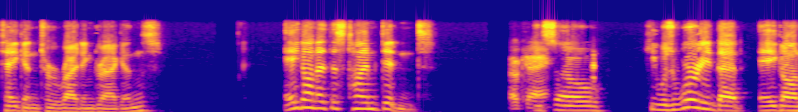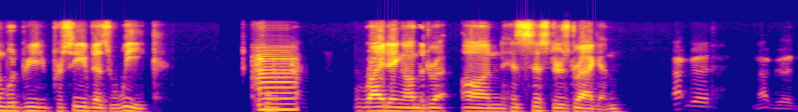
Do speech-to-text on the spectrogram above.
taken to riding dragons. Aegon at this time didn't. Okay. And so he was worried that Aegon would be perceived as weak for uh. riding on the dra- on his sister's dragon. Not good. Not good.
